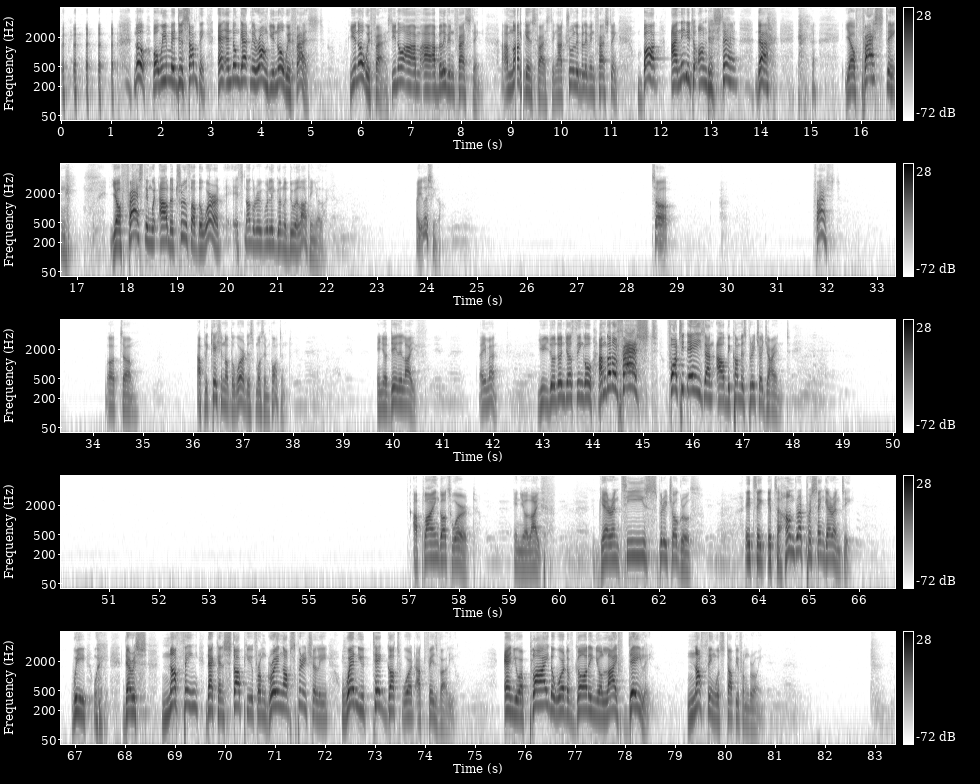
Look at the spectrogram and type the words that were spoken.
no, but we may do something. And, and, don't get me wrong, you know we fast. You know we fast. You know I, I believe in fasting. I'm not against fasting. I truly believe in fasting. But I need you to understand that you're fasting. You're fasting without the truth of the word. It's not really going to do a lot in your life. Are you listening? So, fast. But um, application of the word is most important in your daily life. Amen. You don't, don't just think, oh, I'm going to fast 40 days and I'll become a spiritual giant. Applying God's word in your life guarantees spiritual growth. It's a it's a hundred percent guarantee. We, we there is nothing that can stop you from growing up spiritually when you take God's word at face value and you apply the word of God in your life daily, nothing will stop you from growing.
